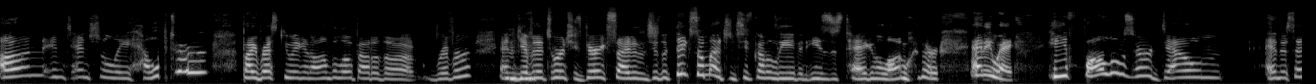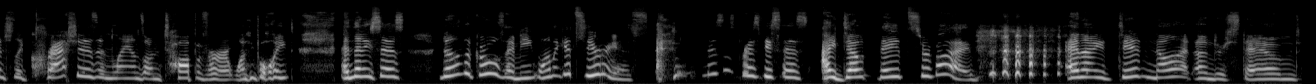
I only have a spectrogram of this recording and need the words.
unintentionally helped her by rescuing an envelope out of the river and Mhm. giving it to her. And she's very excited. And she's like, thanks so much. And she's got to leave. And he's just tagging along with her. Anyway, he follows her down and essentially crashes and lands on top of her at one point. And then he says, None of the girls I meet want to get serious. Mrs. Brisby says, I doubt they'd survive. and I did not understand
